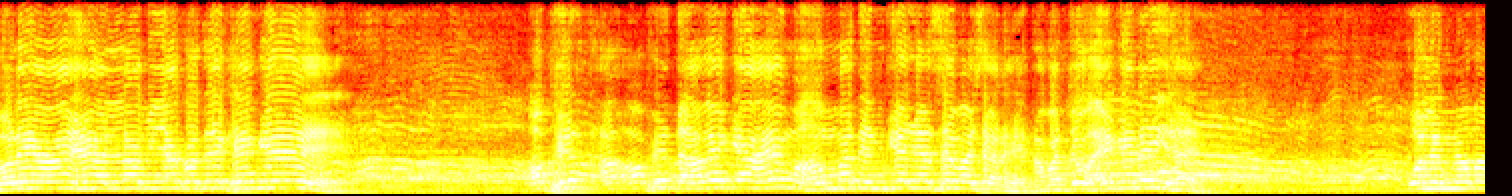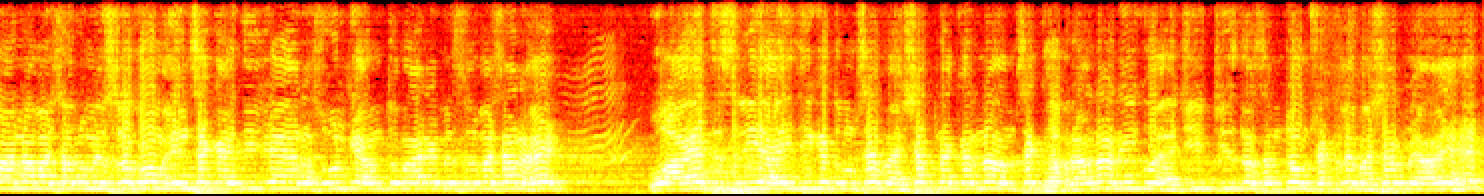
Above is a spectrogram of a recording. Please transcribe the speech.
बड़े आए हैं, अल्लाह मियाँ को देखेंगे। और फिर और फिर दावे क्या है? मोहम्मद इनके जैसे बशर है। तवज्जो है कि नहीं है? आना बशर इनसे कह दीजिए रसूल के, हम तुम्हारे मिसल बशर हैं। वो आयत इसलिए आई थी कि तुमसे वहशत न करना, हमसे घबराना नहीं, कोई अजीब चीज़ ना समझो, हम शक्ल बशर में आए हैं,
